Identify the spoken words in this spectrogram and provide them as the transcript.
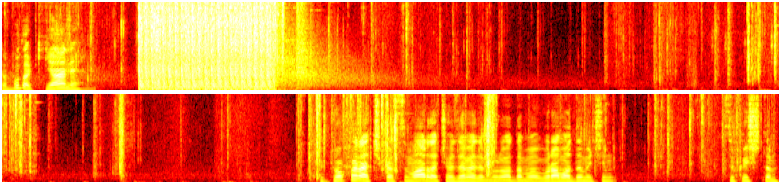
Ya bu da yani. Çok fena çıkasım var da çözemedim bu adamı vuramadığım için sıkıştım.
